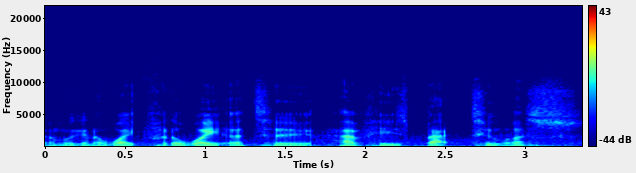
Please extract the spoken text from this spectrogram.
And we're going to wait for the waiter to have his back to us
